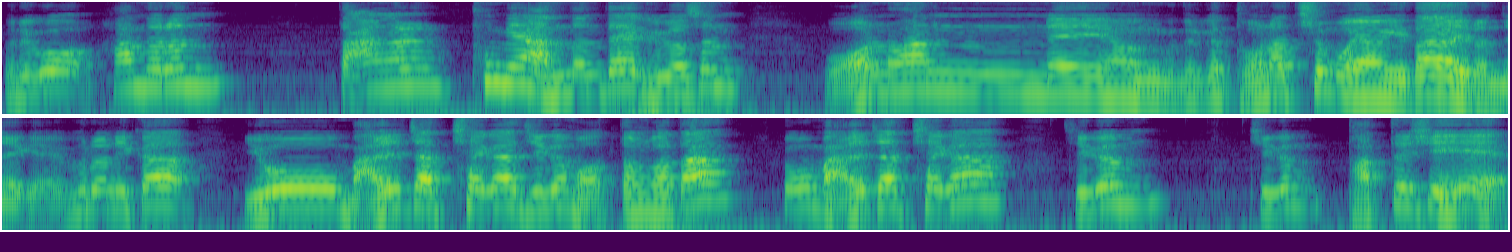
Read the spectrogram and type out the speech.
그리고 하늘은 땅을 품에 안는데 그것은 원환의 형, 그러니까 도나츠 모양이다 이런 얘기예요. 그러니까 요 말 자체가 지금 어떤 거다? 요 말 자체가 지금 지금 봤듯이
